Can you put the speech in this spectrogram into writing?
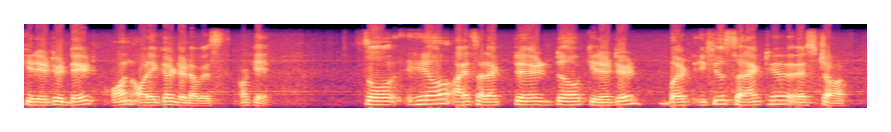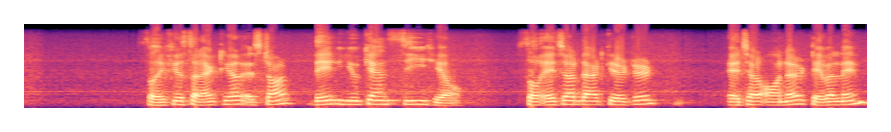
created date on Oracle database. Okay so here I selected the created but if you select here a star so if you select here star then you can see here. So hr that created hr owner table name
